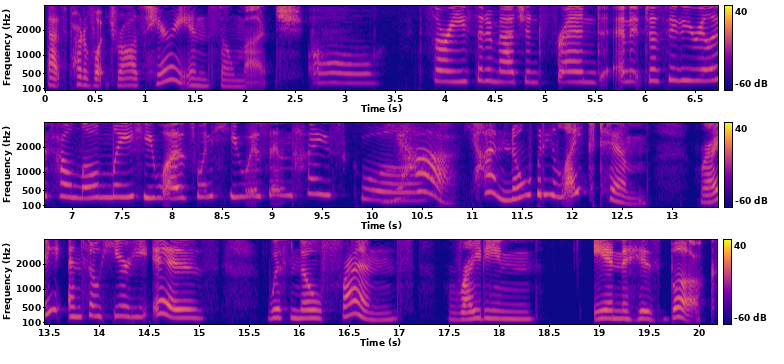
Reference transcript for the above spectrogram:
That's part of what draws Harry in so much. Oh, sorry, you said imagined friend, and it just made me realize how lonely he was when he was in high school. Yeah, yeah, nobody liked him, right? And so here he is with no friends writing in his book,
